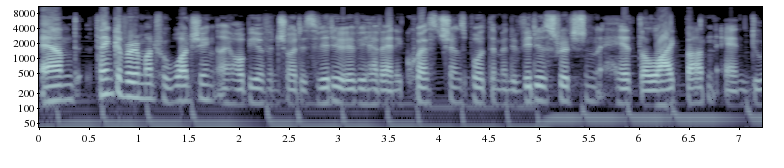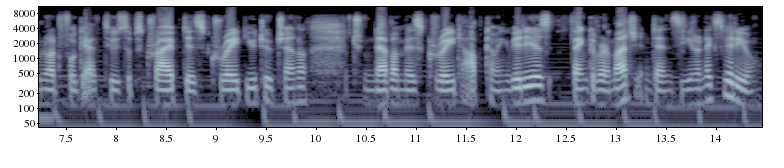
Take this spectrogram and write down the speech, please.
And thank you very much for watching. I hope you have enjoyed this video. If you have any questions, put them in the video description, hit the like button and do not forget to subscribe this great YouTube channel to never miss great upcoming videos. Thank you very much and then see you in the next video.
